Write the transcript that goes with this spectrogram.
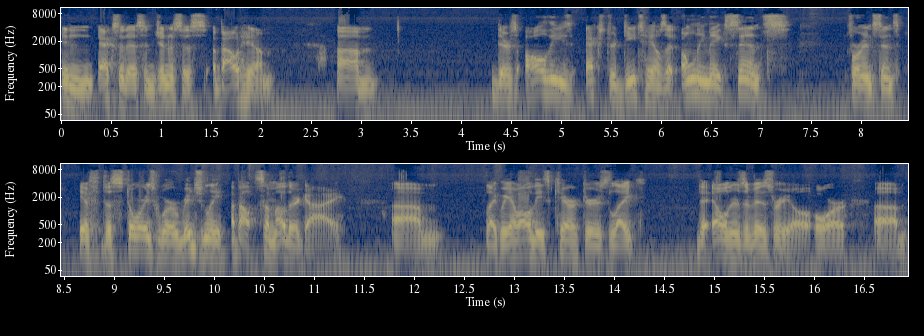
in Exodus and Genesis about him, um, there's all these extra details that only make sense. For instance, if the stories were originally about some other guy, um, like we have all these characters like the elders of Israel or um,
